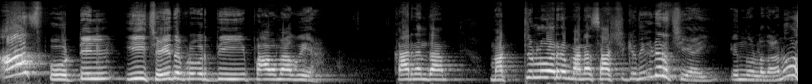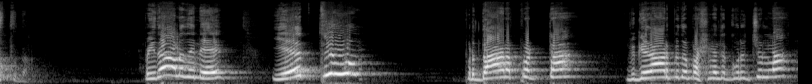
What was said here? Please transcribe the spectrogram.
ആ സ്പോട്ടിൽ ഈ ചെയ്ത പ്രവൃത്തി പാപമാകുകയാണ്. കാരണം എന്താ? മറ്റുള്ളവരുടെ മനസാക്ഷിക്ക് അത് ഇടർച്ചയായി എന്നുള്ളതാണ് വസ്തുത. അപ്പോൾ ഇതാണ് ഇതിന്റെ ഏറ്റവും പ്രധാനപ്പെട്ട വികരാർപ്പിത ഭക്ഷണത്തെക്കുറിച്ചുള്ള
